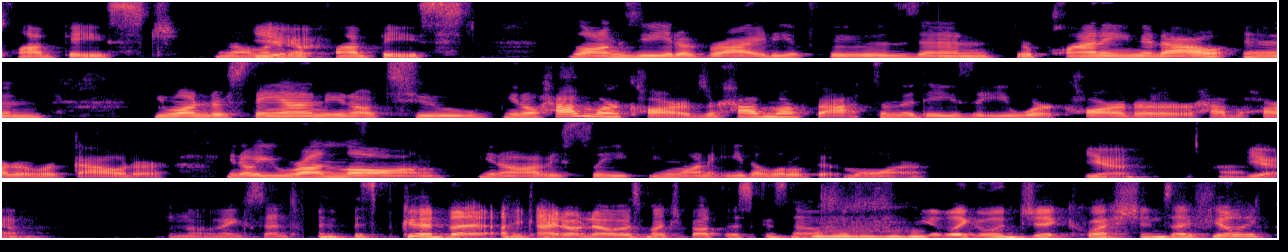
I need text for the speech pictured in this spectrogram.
plant based, you know, when Yeah. you're plant based. As long as you eat a variety of foods and you're planning it out and you understand, you know, to, you know, have more carbs or have more fats in the days that you work harder or have a harder workout or, you know, you run long, you know, obviously you want to eat a little bit more. Yeah. Uh, Yeah. No, that makes sense. It's good that like I don't know as much about this because now get, like legit questions. I feel like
